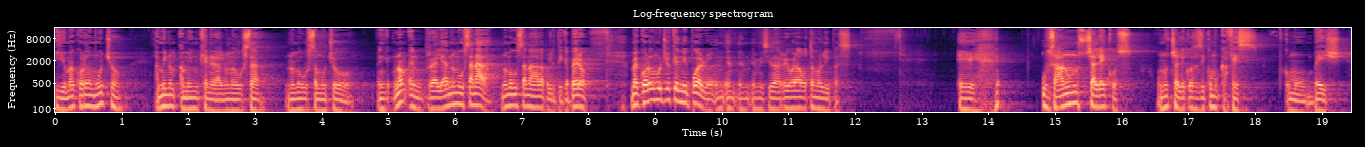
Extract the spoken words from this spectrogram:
Y yo me acuerdo mucho, a mí, no, a mí en general no me gusta, no me gusta mucho, en, no, en realidad no me gusta nada, no me gusta nada la política, pero me acuerdo mucho que en mi pueblo, en, mi ciudad, Río Bravo, Tamaulipas, eh, usaban unos chalecos, unos chalecos así como cafés, como beige,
